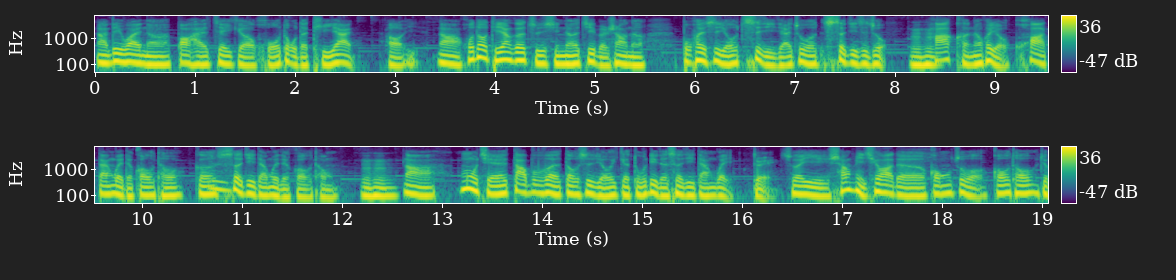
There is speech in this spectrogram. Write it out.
那另外呢，包含这个活动的提案。好，那活动提案跟执行呢，基本上呢，不会是由自己来做设计制作，嗯，它可能会有跨单位的沟通跟设计单位的沟通。嗯哼，那目前大部分都是由一个独立的设计单位。对，所以商品企划的工作沟通就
